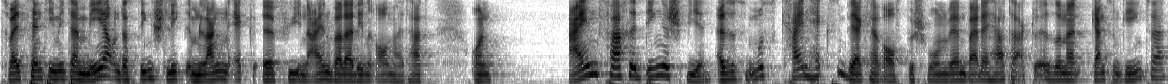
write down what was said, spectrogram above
Zwei Zentimeter mehr und das Ding schlägt im langen Eck äh, für ihn ein, weil er den Raum halt hat. Und einfache Dinge spielen. Also es muss kein Hexenwerk heraufbeschworen werden bei der Hertha aktuell, sondern ganz im Gegenteil,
